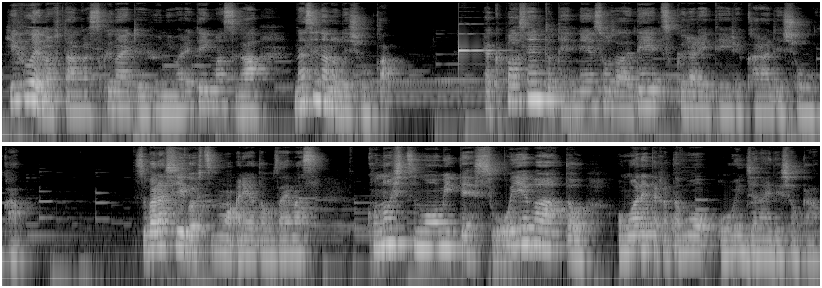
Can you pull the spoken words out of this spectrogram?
皮膚への負担が少ないというふうに言われていますがなぜなのでしょうか？100%天然素材で作られているからでしょうか？素晴らしいご質問ありがとうございます。この質問を見てそういえばと思われた方も多いんじゃないでしょうか？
